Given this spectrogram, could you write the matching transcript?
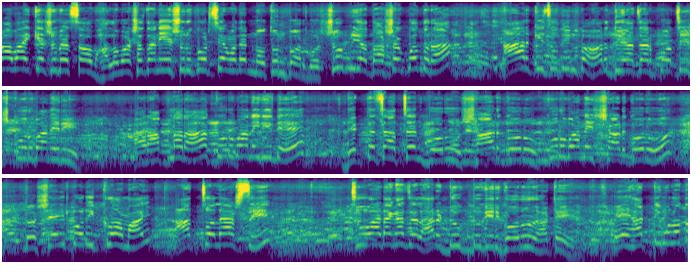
সবাইকে শুভেচ্ছা ও ভালোবাসা জানিয়ে শুরু করছি আমাদের নতুন পর্ব। সুপ্রিয় দর্শক বন্ধুরা, আর কিছুদিন পর দুই হাজার পঁচিশ কুরবানির ঈদ। আর আপনারা কুরবানির ঈদে দেখতে চাচ্ছেন গরু, ষাড় গরু, কুরবানির ষাড় গরু। তো সেই পরিক্রমায় আজ চলে আসছি চুয়াডাঙ্গা জেলার ডুগডুগির গরুর হাটে। এই হাটটি মূলত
